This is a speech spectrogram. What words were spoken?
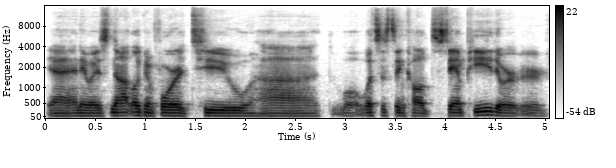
yeah, anyways, not looking forward to uh, well, what's this thing called? Stampede or, or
